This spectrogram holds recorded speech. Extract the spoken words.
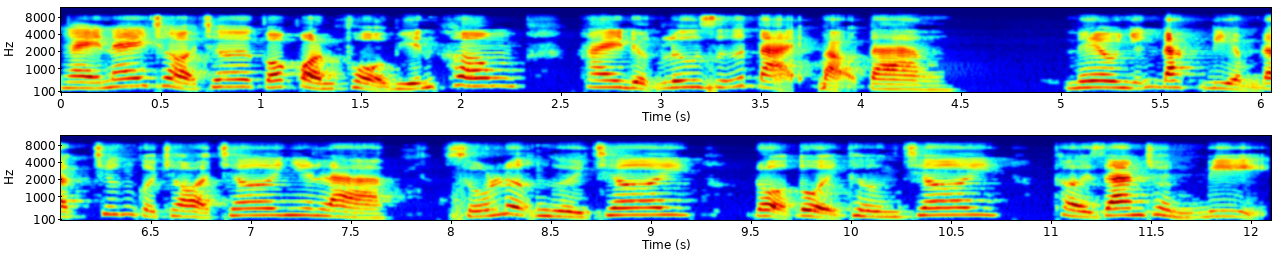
Ngày nay trò chơi có còn phổ biến không hay được lưu giữ tại bảo tàng? Nêu những đặc điểm đặc trưng của trò chơi như là số lượng người chơi, độ tuổi thường chơi, thời gian chuẩn bị,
